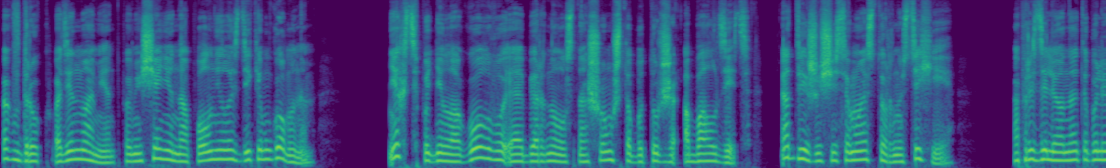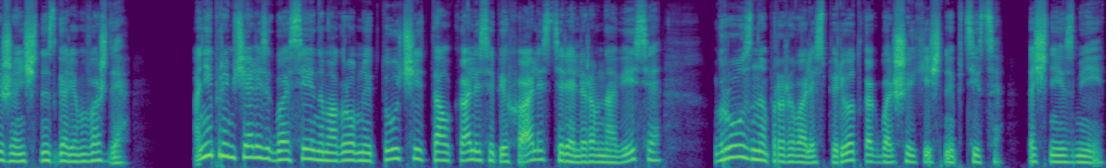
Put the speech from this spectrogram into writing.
Как вдруг, в один момент, помещение наполнилось диким гомоном. Нехотя подняла голову и обернулась на шум, чтобы тут же обалдеть от движущейся в мою сторону стихии. Определенно, это были женщины из гарема вождя. Они примчались к бассейнам огромной тучей, толкались и теряли равновесие — грузно прорывались вперед, как большие хищные птицы, точнее змеи,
